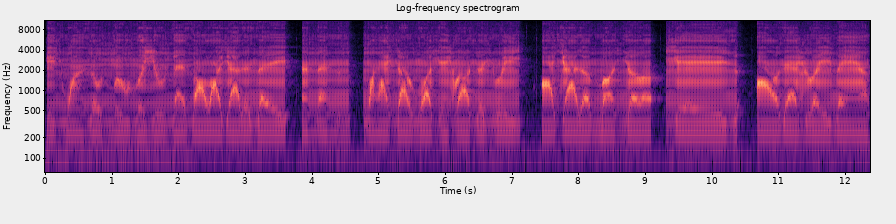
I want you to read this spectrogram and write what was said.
he's one of those leaders, that's all I gotta say. And then when I start walking across the street, I got a bunch of gays, all that great man.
